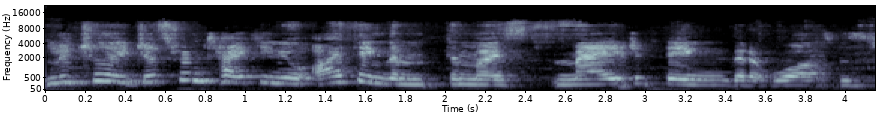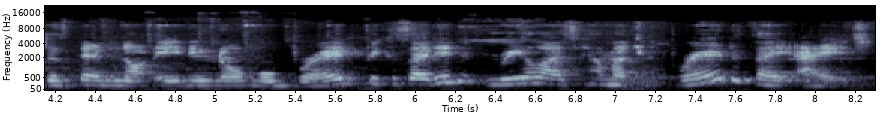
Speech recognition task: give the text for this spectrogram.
literally just from taking you, I think the, the most major thing that it was was just them not eating normal bread because they didn't realize how much bread they ate.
